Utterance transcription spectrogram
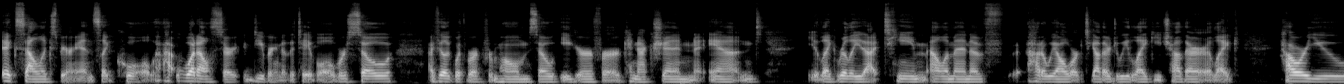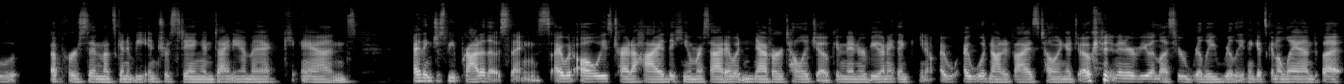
Excel experience. Like, cool. What else are, do you bring to the table? We're so, I feel like with work from home, so eager for connection and like really that team element of how do we all work together? Do we like each other? Like, how are you a person that's going to be interesting and dynamic and I think just be proud of those things. I would always try to hide the humor side. I would never tell a joke in an interview. And I think, you know, I, I would not advise telling a joke in an interview unless you really, really think it's going to land. But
